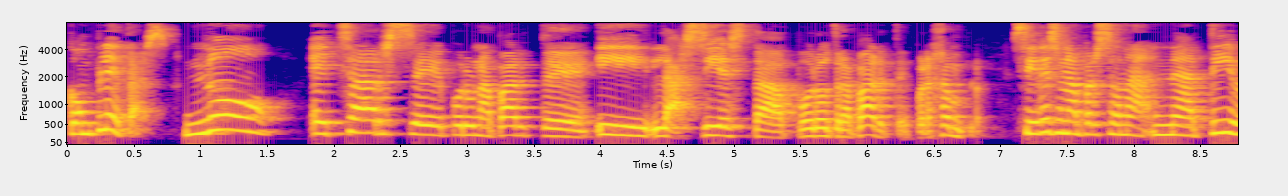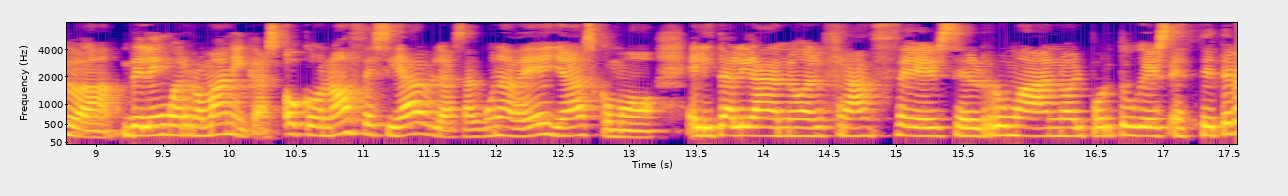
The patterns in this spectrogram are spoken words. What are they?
completas. No echarse por una parte y la siesta por otra parte, por ejemplo. Si eres una persona nativa de lenguas románicas o conoces y hablas alguna de ellas, como el italiano, el francés, el rumano, el portugués, etc.,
